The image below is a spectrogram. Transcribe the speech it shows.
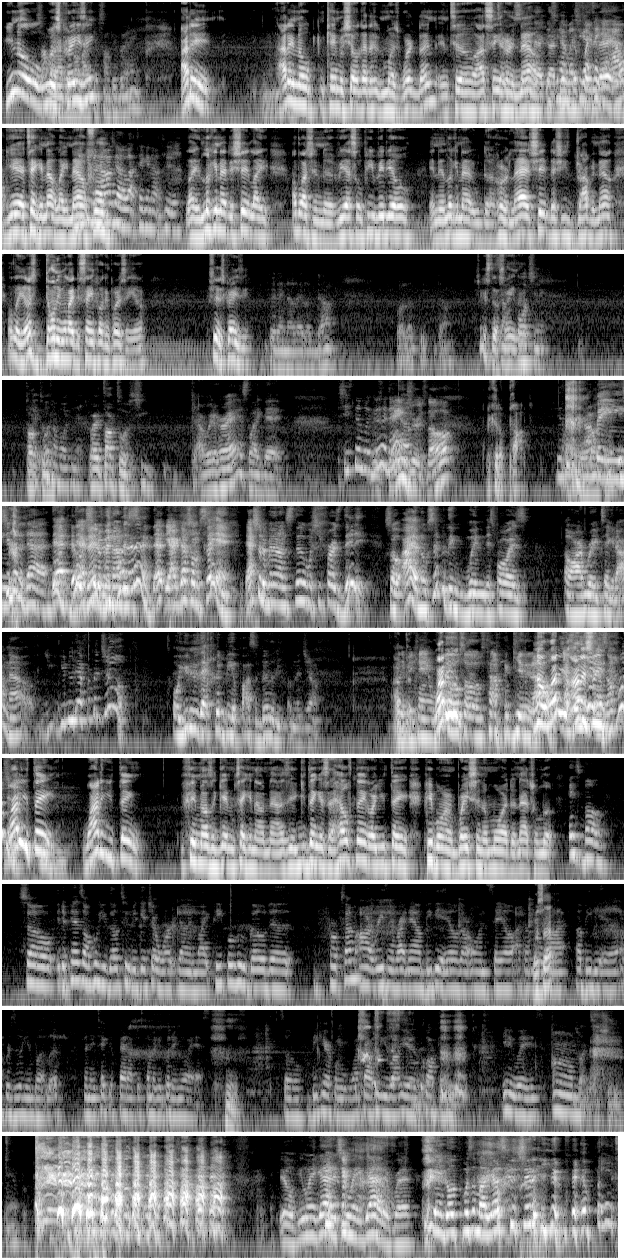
You know Some what's people like crazy? it, some people ain't. I didn't. I didn't know K Michelle got as much work done until I seen her now. that You see how much you got taken out? Yeah, taking out like now Nicki from Minaj got a lot taken out too. like looking at the shit. Like I was watching the VSOP video and then looking at the, her last shit that she's dropping now. I was like, yo, she don't even like the same fucking person, yo. Shit is crazy. They know they look dumb. Or look people dumb. She can still saying that. Unfortunate. Talk Wait, to what's me. unfortunate? Go ahead, talk to us. She got rid of her ass like that. She still look It's good now. dangerous, dog. It could have popped. I mean, She could have died. that It was that should have been dangerous putting it understood. in. That yeah, that's what I'm saying. That should have been understood when she first did it. So I have no sympathy when, as far as, oh, I'm ready to take it out now. You, you knew that from the jump, or you knew that could be a possibility from the jump. But it became Why do real, you- so it was time to get it No, out. why do you That's what I'm saying, honestly? it's unfortunate. Why do you think? Why do you think females are getting taken out now? Is it you think it's a health thing, or you think people are embracing the more the natural look? It's both. So it depends on who you go to to get your work done. Like people who go to, for some odd reason, right now BBLs are on sale. I don't What's know that? why. A BBL, a Brazilian butt lift, and they take the fat out your stomach and put it in your ass. Hmm. So be careful. Watch out who you out here clocking. Anyways, um, Like that shitty damn. Yo, if you ain't got it, you ain't got it, bruh. You can't go put somebody else's shit in your family.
